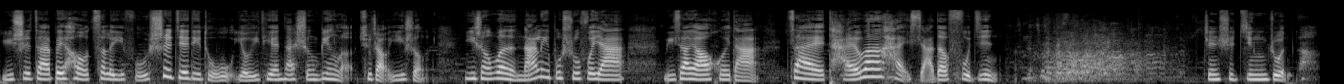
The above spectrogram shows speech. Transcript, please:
于是在背后刺了一幅世界地图。有一天他生病了，去找医生，医生问哪里不舒服呀？李逍遥回答在台湾海峡的附近，真是精准啊！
